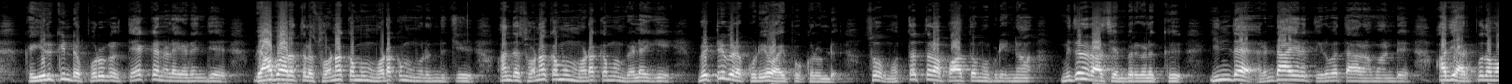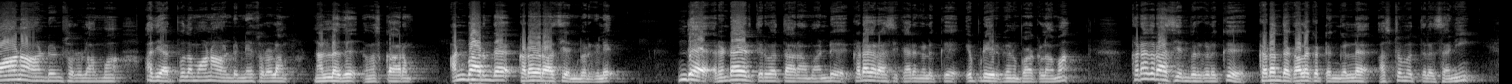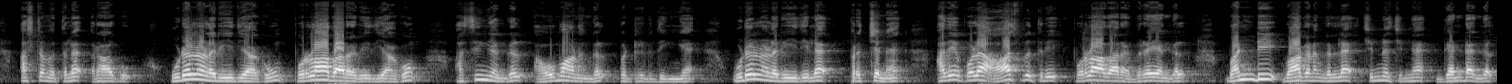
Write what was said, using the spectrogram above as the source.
இருக்கின்ற பொருட்கள் தேக்க நிலை அடைஞ்சு வியாபாரத்தில் சொணக்கமும் முடக்கமும் இருந்துச்சு. அந்த சொணக்கமும் முடக்கமும் விலகி வெற்றி பெறக்கூடிய வாய்ப்புகள் உண்டு. ஸோ மொத்தத்தில் பார்த்தோம் அப்படின்னா மிதுன ராசி இந்த ரெண்டாயிரத்தி இருபத்தாறாம் ஆண்டு அது அற்புதமான ஆண்டுன்னு சொல்லலாமா? அது அற்புதமான ஆண்டுன்னே சொல்லலாம். நல்லது. நமஸ்காரம். அன்பார்ந்த கடகராசி அன்பர்களே இந்த ரெண்டாயிரத்தி இருபத்தாறாம் ஆண்டு கடகராசிக்காரங்களுக்கு எப்படி இருக்குன்னு பார்க்கலாமா? கடகராசி என்பவர்களுக்கு கடந்த காலகட்டங்களில் அஷ்டமத்தில் சனி அஷ்டமத்தில் ராகு. உடல்நல ரீதியாகவும் பொருளாதார ரீதியாகவும் அசிங்கங்கள் அவமானங்கள் பெற்றிருந்தீங்க உடல்நல ரீதியில் பிரச்சனை. அதே போல் ஆஸ்பத்திரி பொருளாதார விரயங்கள் வண்டி வாகனங்களில் சின்ன சின்ன கண்டங்கள்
